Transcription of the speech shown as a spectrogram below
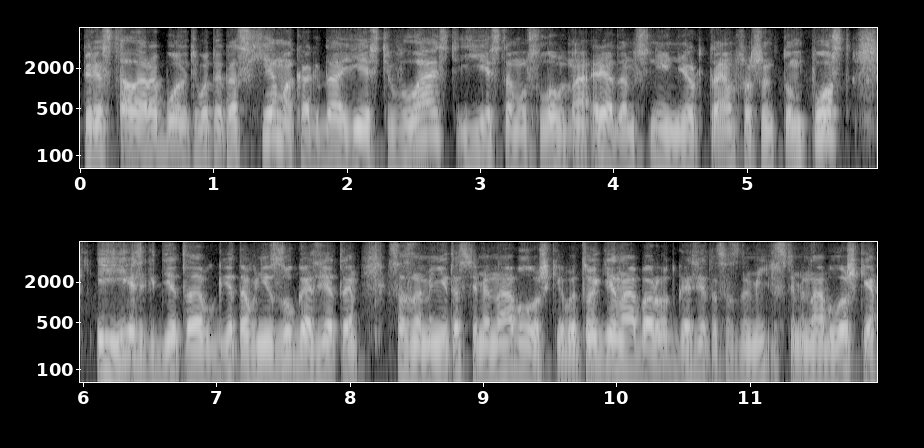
перестала работать вот эта схема, когда есть власть, есть там условно рядом с ней Нью-Йорк Таймс, Вашингтон Пост, и есть где-то где внизу газеты со знаменитостями знаменитостями на обложке. В итоге, наоборот, газеты со знаменитостями на обложке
